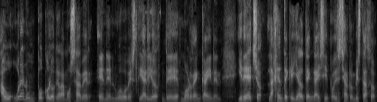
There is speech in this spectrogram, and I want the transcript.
auguran un poco lo que vamos a ver en el nuevo bestiario de Mordenkainen. Y de hecho, la gente que ya lo tengáis y podéis echarle un vistazo,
